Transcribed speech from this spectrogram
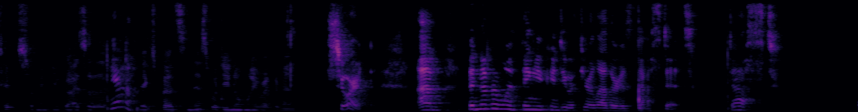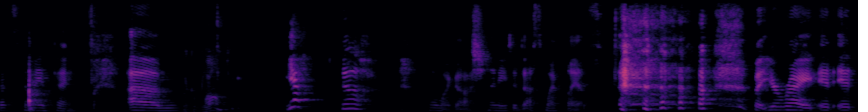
tips? I mean, you guys are the yeah. experts in this. What do you normally recommend? Sure. Um, the number one thing you can do with your leather is dust it. Dust. That's the main thing. Um, like a plant. Yeah. Yeah. Oh my gosh, I need to dust my plants. but you're right. It it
